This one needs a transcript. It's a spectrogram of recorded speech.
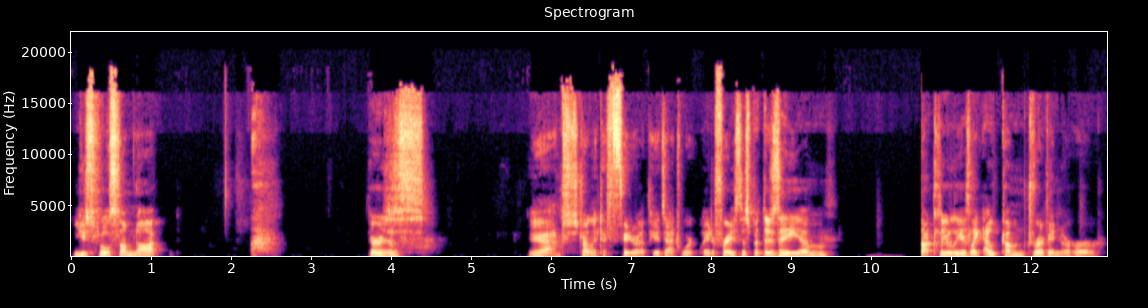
useful, some not. There's yeah, I'm struggling to figure out the exact way to phrase this, but there's a um not clearly as like outcome driven or, or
